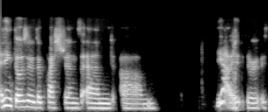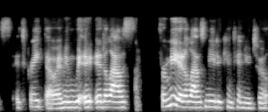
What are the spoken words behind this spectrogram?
I think those are the questions and um, yeah, it- it's, it's great though. I mean, it, it allows, for me, it allows me to continue to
